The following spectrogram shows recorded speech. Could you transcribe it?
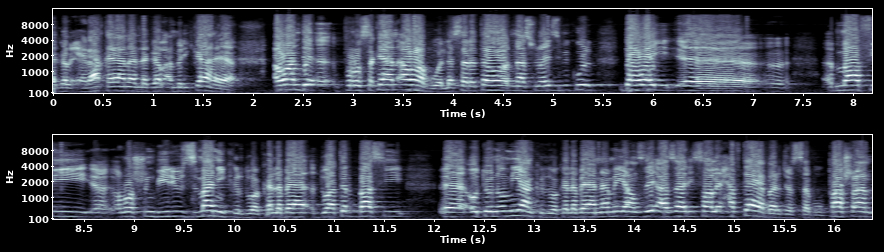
لەگەڵ عێراقیانە لەگەڵ ئەمریکا هەیە ئەوان پرۆسەکان ئەوا بووە لە سەرەتاوە ناسیۆنالیزمی کورد داوای مافی ڕۆشنبیری و زمانی کردووە کە لە دواتر باسی ئۆتۆنۆمیان کردووە کە لە بەیانامەی یانزەی ئازاری ساڵی هەفتەیە بەرجەسە بوو پاشان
